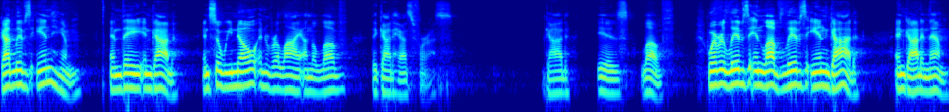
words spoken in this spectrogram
God lives in him and they in God. And so we know and rely on the love that God has for us. God is love. Whoever lives in love lives in God and God in them.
